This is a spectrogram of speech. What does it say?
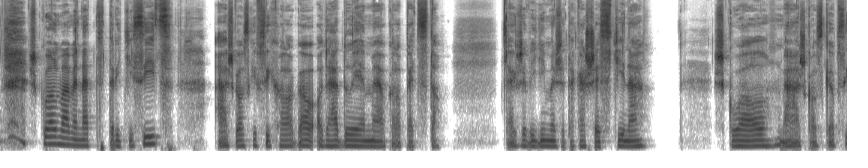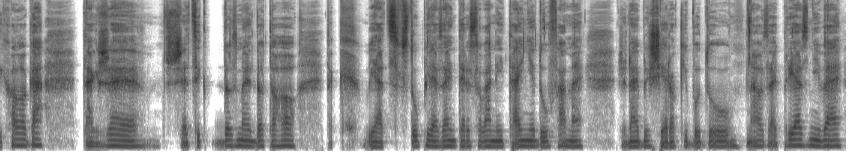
Škôl máme nad 3000 a školských psychológov odhadujeme okolo 500. Takže vidíme, že taká šestina škôl má školského psychologa, takže všetci, kto sme do toho tak viac vstúpili a zainteresovaní, tajne dúfame, že najbližšie roky budú naozaj priaznivé,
